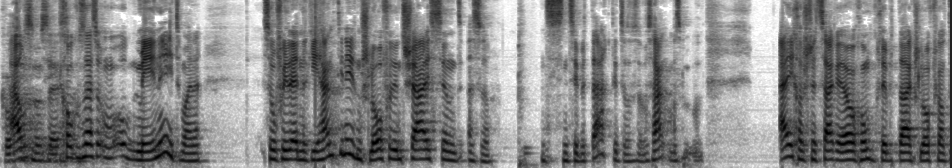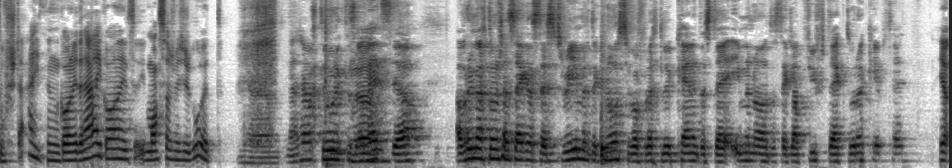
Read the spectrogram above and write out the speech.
Kokosnuss essen. Kokosnuss und, und mehr nicht. Ich meine, so viel Energie haben die nicht und schlafen und scheiße und, also, und sie sind sieben Tage dort. Also, was, haben- was, eigentlich kannst du nicht sagen, ja, komm, sieben Tage schlafe ich halt auf Stein, dann geh nicht daheim, geh nicht in die Massage, ist gut. Ja, das ist einfach traurig, dass Ja. er jetzt, ja. Aber ich möchte nur schon sagen, dass der Streamer, der Knossi, den vielleicht die Leute kennen, dass der immer noch, dass der, glaube ich, fünf Tage durchgekippt hat. Ja.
